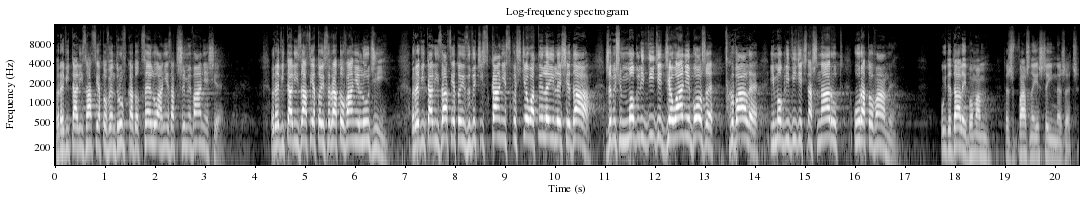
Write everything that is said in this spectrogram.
Rewitalizacja to wędrówka do celu, a nie zatrzymywanie się. Rewitalizacja to jest ratowanie ludzi. Rewitalizacja to jest wyciskanie z kościoła tyle, ile się da, żebyśmy mogli widzieć działanie Boże w chwale i mogli widzieć nasz naród uratowany. Pójdę dalej, bo mam też ważne jeszcze inne rzeczy.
